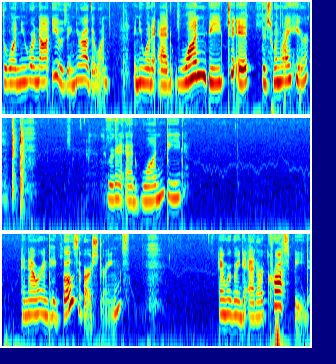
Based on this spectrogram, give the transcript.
the one you were not using, your other one, and you want to add one bead to it, this one right here. So we're going to add one bead. And now we're going to take both of our strings and we're going to add our cross bead.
